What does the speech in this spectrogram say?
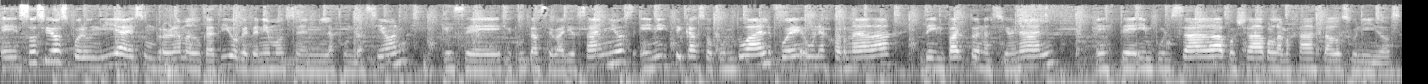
eh, Socios por un Día es un programa educativo que tenemos en la Fundación que se ejecuta hace varios años. En este caso puntual fue una jornada de impacto nacional este, impulsada, apoyada por la Embajada de Estados Unidos.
